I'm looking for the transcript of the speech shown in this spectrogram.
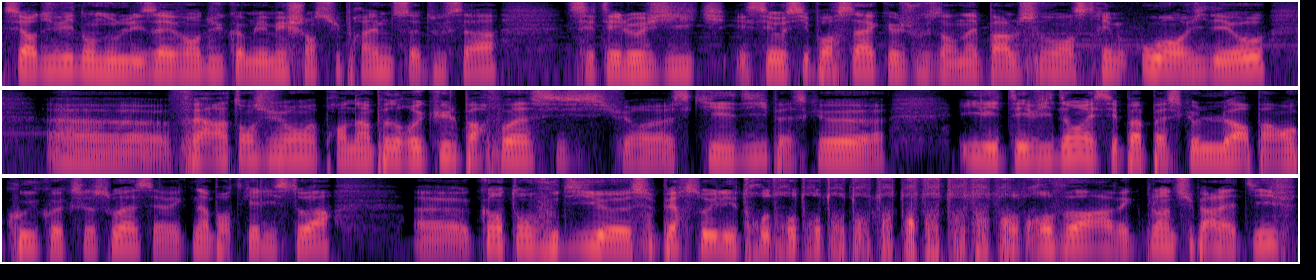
Seigneurs du Vide, on nous les avait vendus comme les méchants suprêmes, tout ça, tout ça. » C'était logique. Et c'est aussi pour ça que je vous en parle souvent en stream ou en vidéo. faire attention, prendre un peu de recul parfois sur ce qui est dit parce que il est évident et c'est pas parce que le lore part en couille quoi que ce soit, c'est avec n'importe quelle histoire. Euh, quand on vous dit euh, ce perso il est trop trop trop trop trop trop trop trop trop trop trop fort avec plein de superlatifs,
